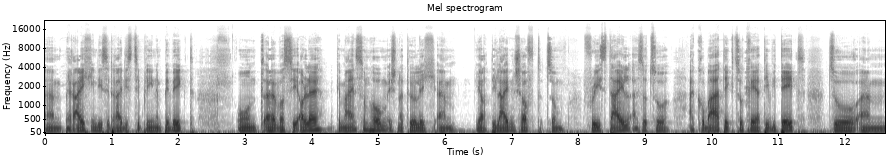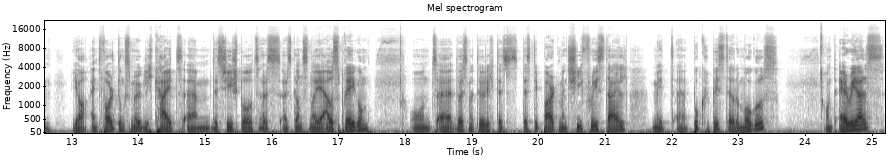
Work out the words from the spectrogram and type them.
ähm, Bereich in diese drei Disziplinen bewegt. Und äh, was sie alle gemeinsam haben, ist natürlich ähm, ja, die Leidenschaft zum Freestyle, also zur Akrobatik, zur Kreativität, zur ähm, ja, Entfaltungsmöglichkeit ähm, des Skisports als, als ganz neue Ausprägung. Und äh, da ist natürlich das, das Department Ski Freestyle mit äh, Buckelpiste oder Moguls und Aerials,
